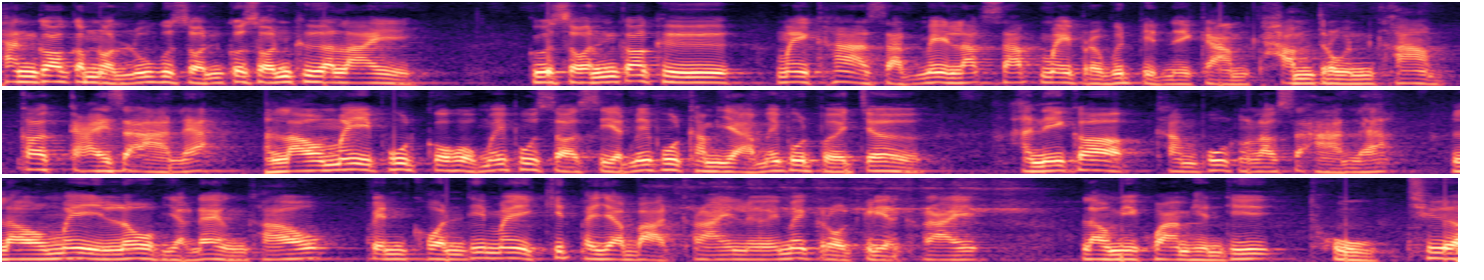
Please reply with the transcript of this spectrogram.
ท่านก็กำหนดรู้กุศลกุศลคืออะไร กุศลก็คือไม่ฆ่าสัตว์ไม่ลักทรัพย์ไม่ประพฤติผิดในกามทำตรงกันข้าม ก็กายสะอาดแล้ว เราไม่พูดโกหก ไม่พูดส่อเสียด ไม่พูดคำหยาบไม่พูดเพ้อเจ้ออันนี้ก็คำพูดของเราสะอาดแล้ว เราไม่โลภอยากได้ของเขา เป็นคนที่ไม่คิดพยาบาทใครเลย ไม่โกรธเกลียดใคร เรามีความเห็นที่ถูกเชื่อ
